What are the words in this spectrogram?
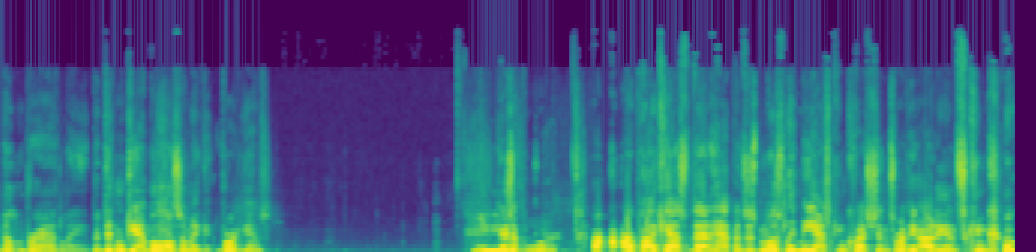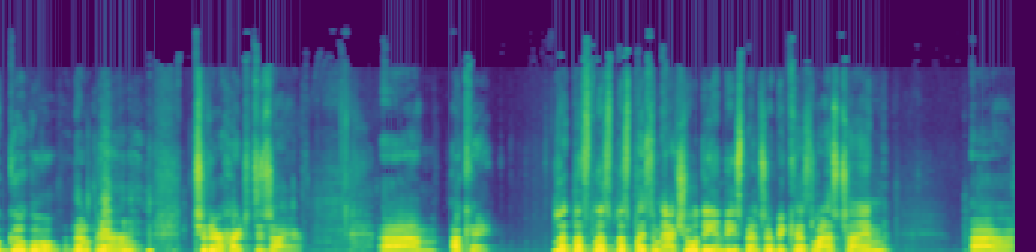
Milton Bradley. But didn't Gamble also make board games? Maybe Here's a- before. Our, our podcast that happens is mostly me asking questions where the audience can go Google their, their to their heart's desire. Um, okay, Let, let's let's let's play some actual D and D, Spencer, because last time, uh,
